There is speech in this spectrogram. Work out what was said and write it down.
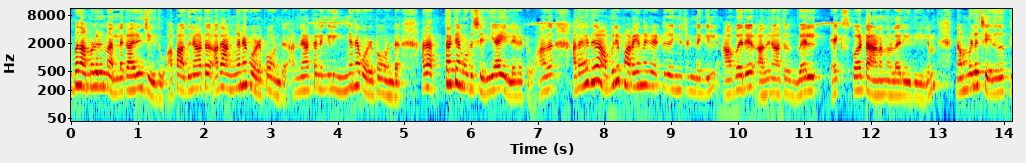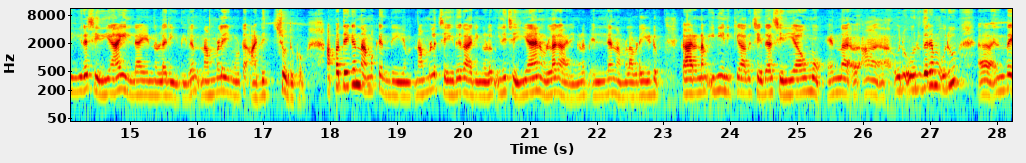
ഇപ്പോൾ നമ്മളൊരു നല്ല കാര്യം ചെയ്തു. അപ്പോൾ അതിനകത്ത് അത് അങ്ങനെ കുഴപ്പമുണ്ട്. അതിനകത്ത് അല്ലെങ്കിൽ ഇങ്ങനെ കുഴപ്പമുണ്ട്. അത് അത്രയ്ക്ക് അങ്ങോട്ട് ശരിയായില്ല കേട്ടോ. അത് അതായത് അവർ പറയുന്ന കേട്ട് കഴിഞ്ഞിട്ടുണ്ടെങ്കിൽ അവർ അതിനകത്ത് വെൽ എക്സ്പേർട്ട് ആണെന്നുള്ള രീതിയിലും നമ്മൾ ചെയ്തത് തീരെ ശരിയായില്ല എന്നുള്ള രീതിയിലും നമ്മളെ ഇങ്ങോട്ട് അടിച്ചൊതുക്കും. അപ്പോഴത്തേക്കും നമുക്ക് എന്ത് ചെയ്യും? നമ്മൾ ചെയ്ത കാര്യങ്ങളും ഇനി ചെയ്യാനുള്ള കാര്യങ്ങളും എല്ലാം നമ്മൾ അവിടെ ഇടും. കാരണം ഇനി എനിക്ക് അത് ചെയ്താൽ ശരിയാവുമോ? എന്ന ഒരു ഒരുതരം ഒരു എന്താ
